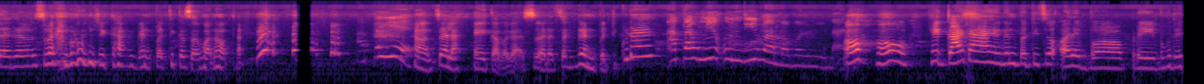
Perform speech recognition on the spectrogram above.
तर अं, स्वराकडून शिका. गणपती कसा बनवता? हा चला. हे का बघा स्वराचा गणपती कुठे आहे? आता मी उंदीर मामा बनवीन आहे. ओहो हे काय काय आहे गणपतीचं. अरे बाप रे बघू दे.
